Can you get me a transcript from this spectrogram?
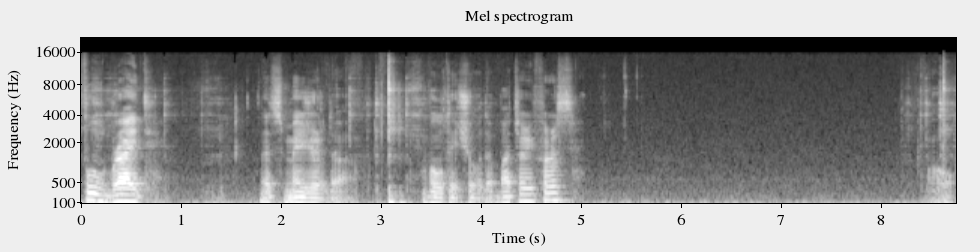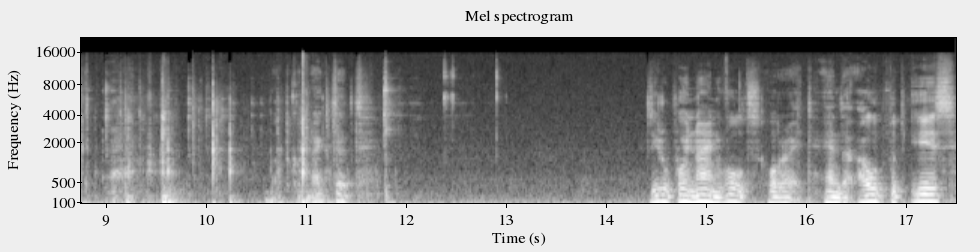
full bright. Let's measure the voltage of the battery first. Oh, not connected. 0.9 volts alright and the output is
